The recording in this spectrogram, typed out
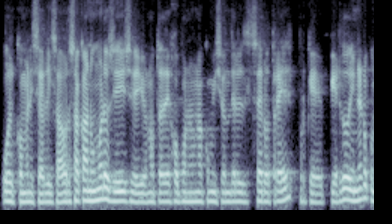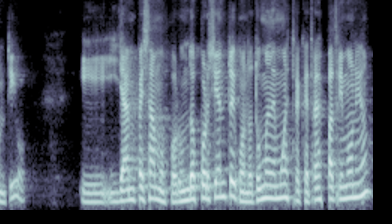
o el comercializador saca números y dice, yo no te dejo poner una comisión del 0,3 porque pierdo dinero contigo. Y, ya empezamos por un 2% y cuando tú me demuestres que traes patrimonio,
